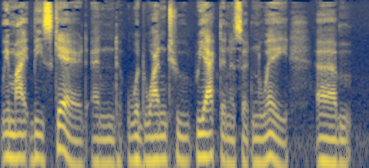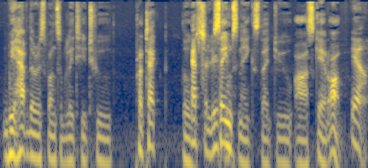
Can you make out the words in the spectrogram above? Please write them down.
we might be scared and would want to react in a certain way, um, we have the responsibility to protect those Absolutely. same snakes that you are scared of. Yeah.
